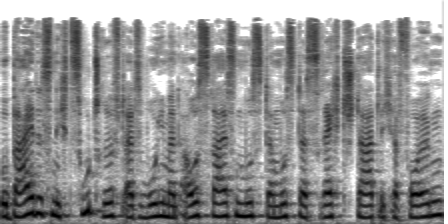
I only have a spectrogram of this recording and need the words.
Wo beides nicht zutrifft, also wo jemand ausreisen muss, da muss das rechtsstaatlich erfolgen.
